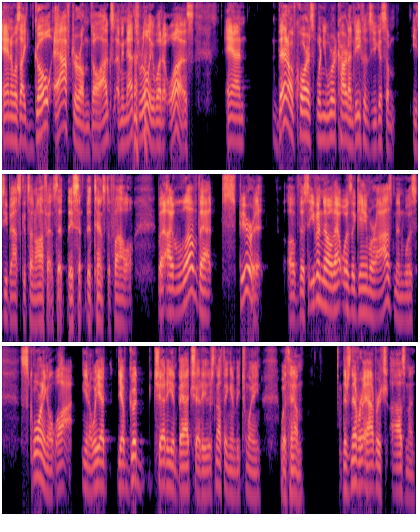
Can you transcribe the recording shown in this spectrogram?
and it was like go after them, dogs. I mean, that's really what it was. And then, of course, when you work hard on defense, you get some easy baskets on offense that they that tends to follow. But I love that spirit of this, even though that was a game where Osman was scoring a lot. You know, we had you have good Cedi and bad Cedi. There's nothing in between with him. There's never average Osman.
